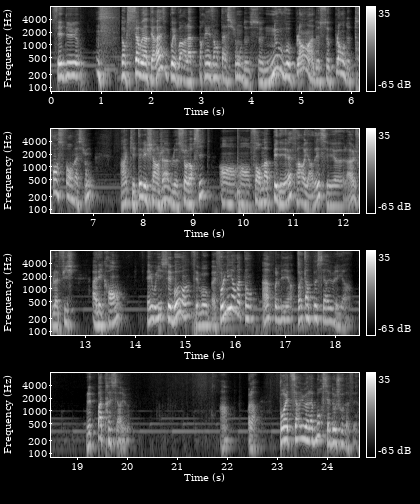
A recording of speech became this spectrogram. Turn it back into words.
C'est dur. Donc si ça vous intéresse, vous pouvez voir la présentation de ce nouveau plan, hein, de ce plan de transformation, hein, qui est téléchargeable sur leur site en, format PDF. Hein, regardez, c'est euh, là, je vous l'affiche à l'écran. Et oui, c'est beau, c'est beau. Il bah, faut le lire maintenant, il faut le lire. faut être un peu sérieux, les gars. Vous n'êtes pas très sérieux. voilà. Pour être sérieux à la bourse, il y a deux choses à faire.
